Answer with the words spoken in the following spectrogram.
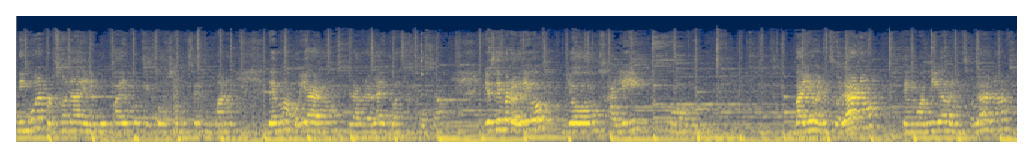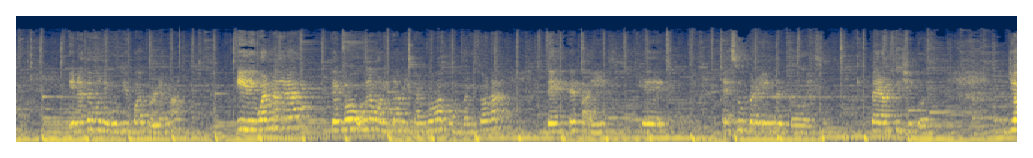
ninguna persona de ningún país, porque todos somos seres humanos debemos apoyarnos, bla, bla, bla y todas esas cosas. Yo siempre lo digo, yo salí con varios venezolanos, tengo amigas venezolanas y no tengo ningún tipo de problema. Y de igual manera tengo una bonita amistad nueva con personas de este país que es súper lindo y todo eso. Pero sí chicos, yo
